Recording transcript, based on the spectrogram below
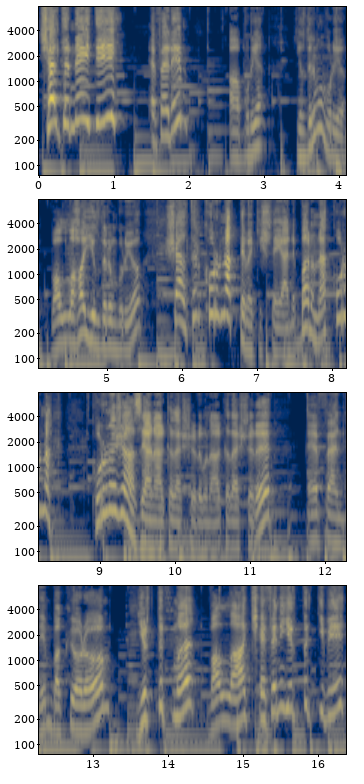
Shelter neydi? Efendim? Aa buraya yıldırım mı vuruyor? Vallahi yıldırım vuruyor. Shelter korunak demek işte yani. Barınak korunak. Korunacağız yani arkadaşlarımın arkadaşları. Efendim bakıyorum. Yırttık mı? Vallahi kefeni yırttık gibi.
